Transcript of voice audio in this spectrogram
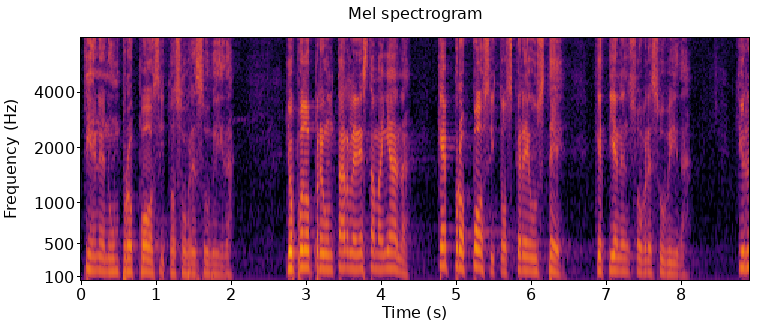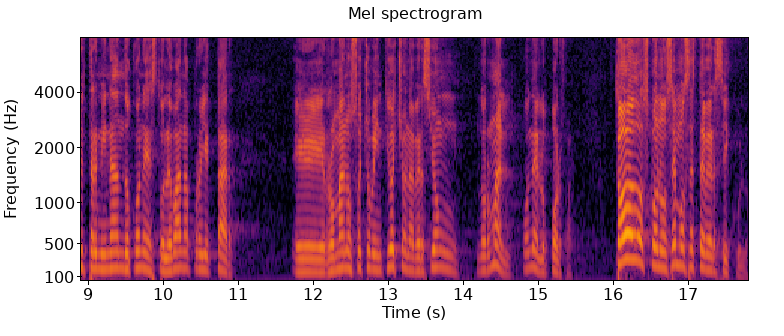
tienen un propósito sobre su vida. Yo puedo preguntarle en esta mañana, ¿qué propósitos cree usted que tienen sobre su vida? Quiero ir terminando con esto. Le van a proyectar eh, Romanos 8:28 en la versión normal. Ponelo, porfa. Todos conocemos este versículo,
